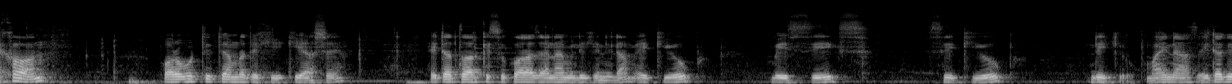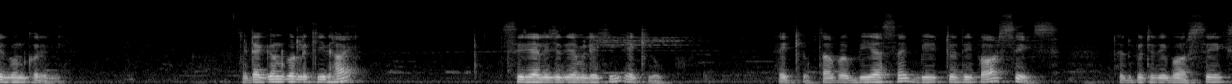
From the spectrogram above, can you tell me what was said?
এখন পরবর্তীতে আমরা দেখি কি আসে। এটা তো আর কিছু করা যায় না, আমি লিখে নিলাম। A cube B six C cube D cube minus এটাকে গুণ করে নিই। এটা গুণ করলে কি হয়? সিরিয়ালি যদি আমি লিখি এ কিউব এ কিউব তারপর বি আছে B to the power six B to the power six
